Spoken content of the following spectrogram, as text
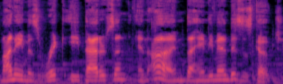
My name is Rick E. Patterson, and I'm the Handyman Business Coach.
